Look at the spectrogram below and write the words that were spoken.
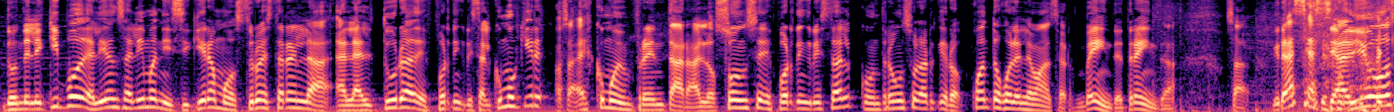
donde el equipo de Alianza Lima ni siquiera mostró estar en la, a la altura de Sporting Cristal. ¿Cómo quiere? O sea, es como enfrentar a los 11 de Sporting Cristal contra un solo arquero. ¿Cuántos goles le van a hacer? 20, 30. O sea, gracias a Dios,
